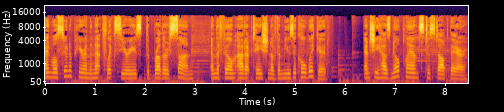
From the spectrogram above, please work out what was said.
and will soon appear in the Netflix series The Brothers Sun and the film adaptation of the musical Wicked. And she has no plans to stop there.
